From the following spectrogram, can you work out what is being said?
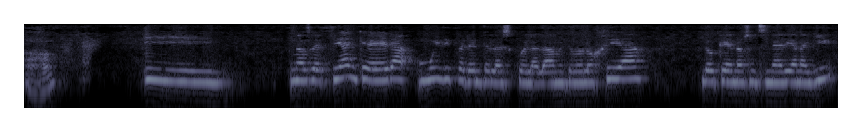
Ajá. Y nos decían que era muy diferente la escuela, la metodología, lo que nos enseñarían allí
